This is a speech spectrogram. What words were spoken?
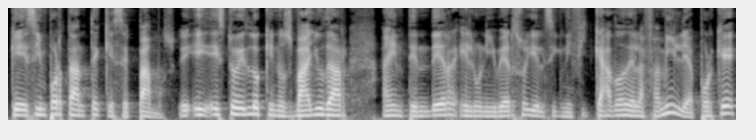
que es importante que sepamos. E, e, esto es lo que nos va a ayudar a entender el universo y el significado de la familia. ¿Por qué?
